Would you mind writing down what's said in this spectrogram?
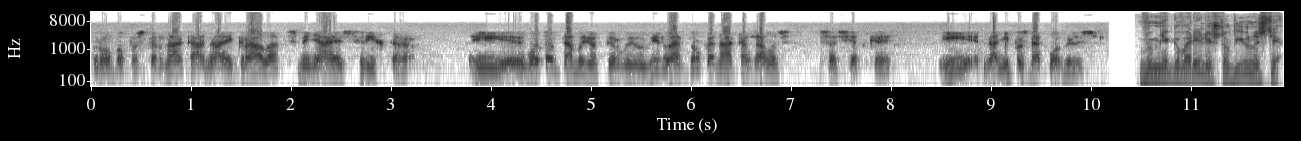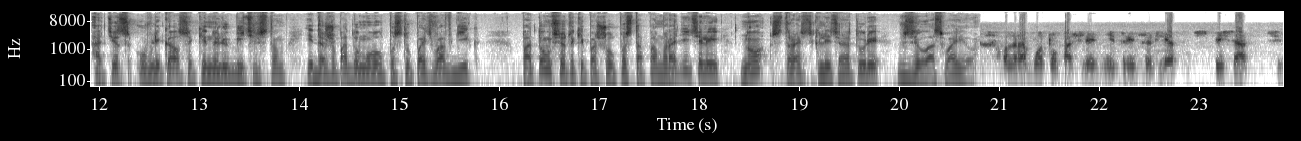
гроба Пастернака, она играла, сменяясь с Рихтером. И вот он там ее впервые увидел, а вдруг она оказалась соседкой. И они познакомились. Вы мне говорили, что в юности отец увлекался кинолюбительством и даже подумывал поступать в Авгик. Потом все-таки пошел по стопам родителей, но страсть к литературе взяла свое. Он работал последние 30 лет, с 57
